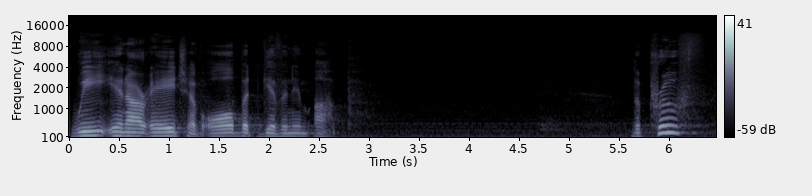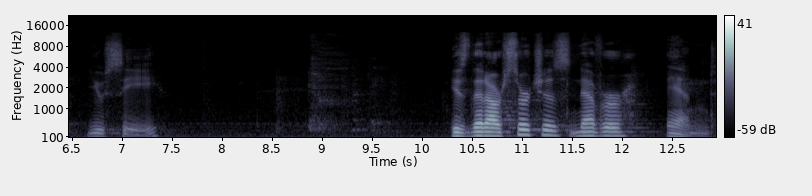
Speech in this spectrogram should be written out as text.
we in our age have all but given him up. The proof, you see, is that our searches never end.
